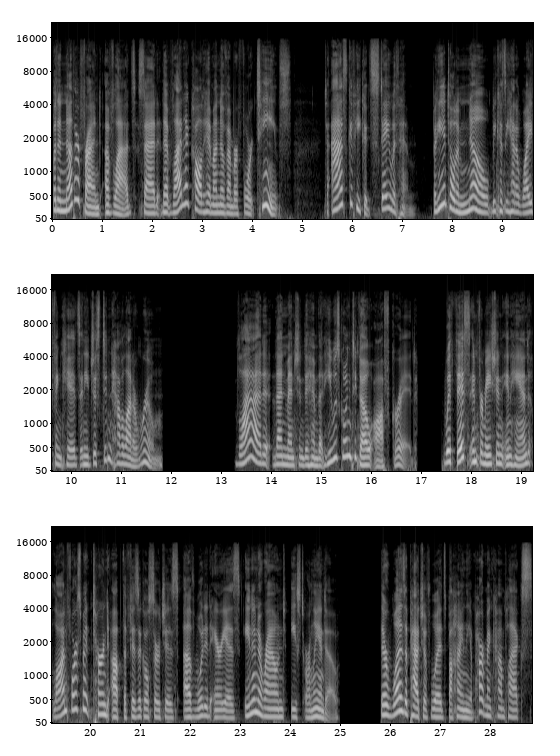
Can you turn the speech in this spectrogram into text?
But another friend of Vlad's said that Vlad had called him on November 14th to ask if he could stay with him. But he had told him no because he had a wife and kids and he just didn't have a lot of room. Vlad then mentioned to him that he was going to go off grid. With this information in hand, law enforcement turned up the physical searches of wooded areas in and around East Orlando. There was a patch of woods behind the apartment complex,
